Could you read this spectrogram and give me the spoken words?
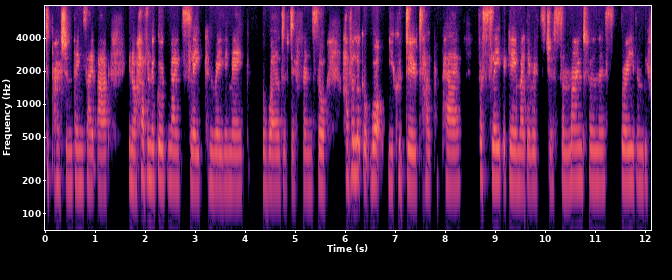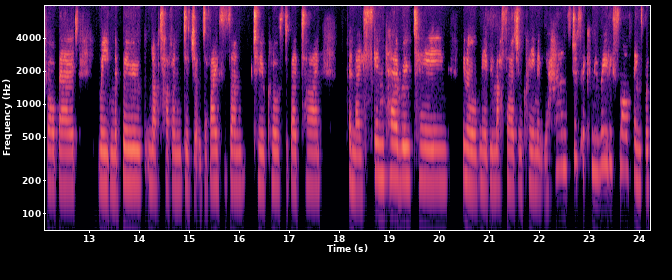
depression things like that. You know having a good night's sleep can really make a world of difference. So have a look at what you could do to help prepare for sleep. Again whether it's just some mindfulness breathing before bed reading a book, not having digital devices on too close to bedtime, a nice skincare routine, you know, maybe massage and creaming your hands. Just it can be really small things, but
